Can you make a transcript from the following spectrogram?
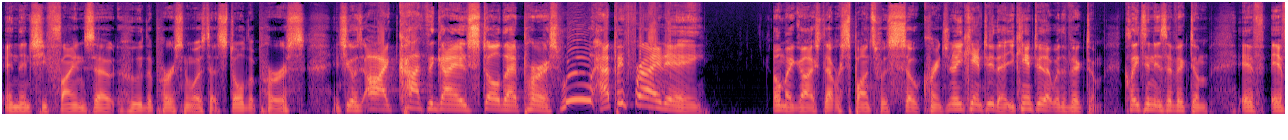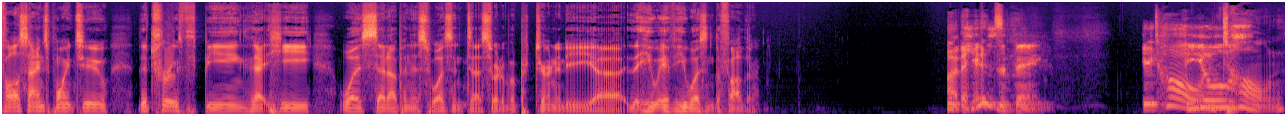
and then she finds out who the person was that stole the purse and she goes, "Oh, I caught the guy who stole that purse. Woo! Happy Friday." Oh my gosh, that response was so cringe. No, you can't do that. You can't do that with a victim. Clayton is a victim. If if all signs point to the truth being that he was set up and this wasn't uh, sort of a paternity, uh, that he if he wasn't the father. But here's the thing. It Tone, feels, tone.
